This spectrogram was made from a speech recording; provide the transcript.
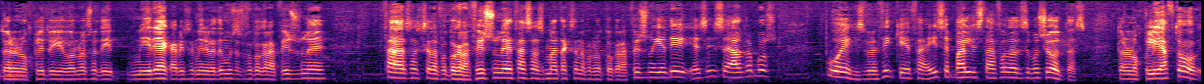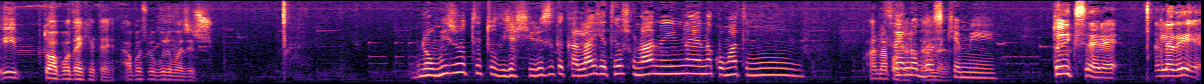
Τώρα ενοχλεί το γεγονός ότι μοιραία κάποια στιγμή, ρε παιδί μου, σας φωτογραφίζουν, θα σας ξαναφωτογραφίσουν, θα σας μάτα ξαναφωτογραφίσουν, γιατί εσύ είσαι άνθρωπος που έχεις βρεθεί και θα είσαι πάλι στα φώτα της δημοσιότητας. Τον ενοχλεί αυτό ή το αποδέχεται από τις που είναι μαζί σου; Νομίζω ότι το διαχειρίζεται καλά γιατί όσο να είναι είναι ένα κομμάτι μου θέλοντας ναι. και μη. Το ήξερε. Δηλαδή,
